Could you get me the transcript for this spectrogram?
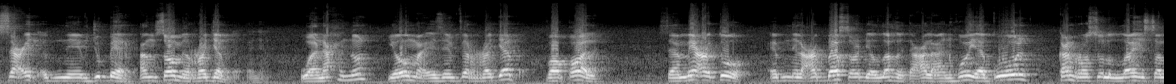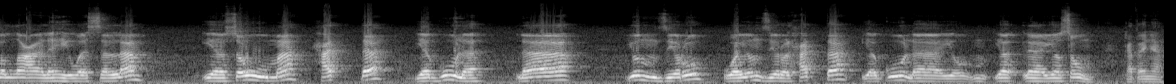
Sa'id ibn Jubair an shaum Rajab katanya wa nahnu yawma idzin fi Rajab faqal sami'tu Ibn Al-Abbas radhiyallahu taala anhu yaqul kan Rasulullah sallallahu alaihi wasallam ya sauma hatta yaqula la yunziru wa yunziru hatta yaqula ya, la yasum katanya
